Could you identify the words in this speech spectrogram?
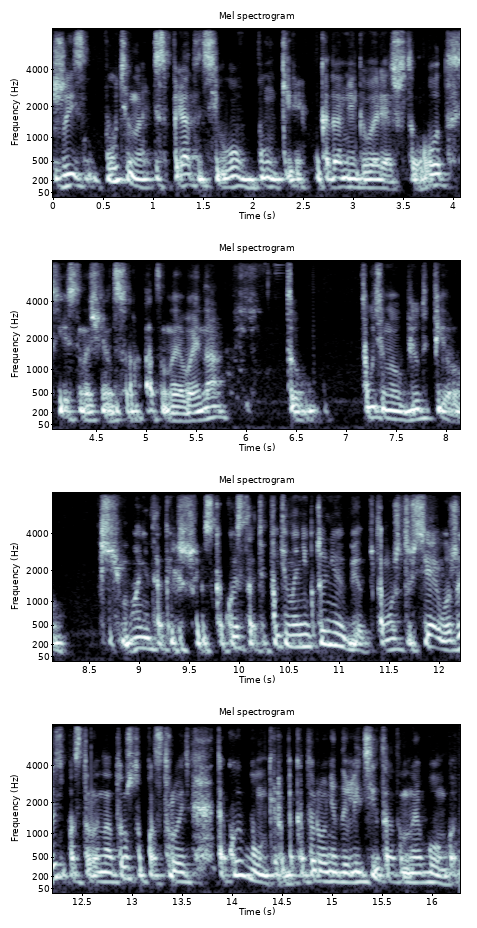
жизнь Путина и спрятать его в бункере. Когда мне говорят, что вот если начнется атомная война, то Путина убьют первым. Почему они так решили? С какой стати? Путина никто не убьет, потому что вся его жизнь построена на том, чтобы построить такой бункер, до которого не долетит атомная бомба.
